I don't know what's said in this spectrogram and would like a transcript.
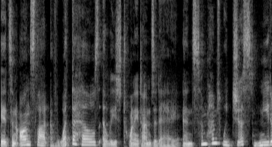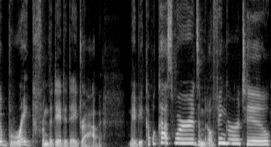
It's an onslaught of what the hells at least 20 times a day, and sometimes we just need a break from the day to day drab. Maybe a couple cuss words, a middle finger or two,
